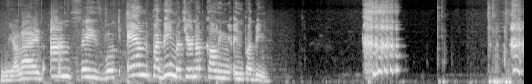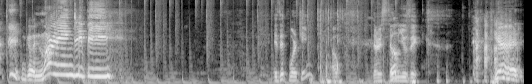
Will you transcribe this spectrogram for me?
We are live on Facebook and Podbean, but you're not calling in Podbean. Good morning, GP. Is it working? Oh, there is still music. Good.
